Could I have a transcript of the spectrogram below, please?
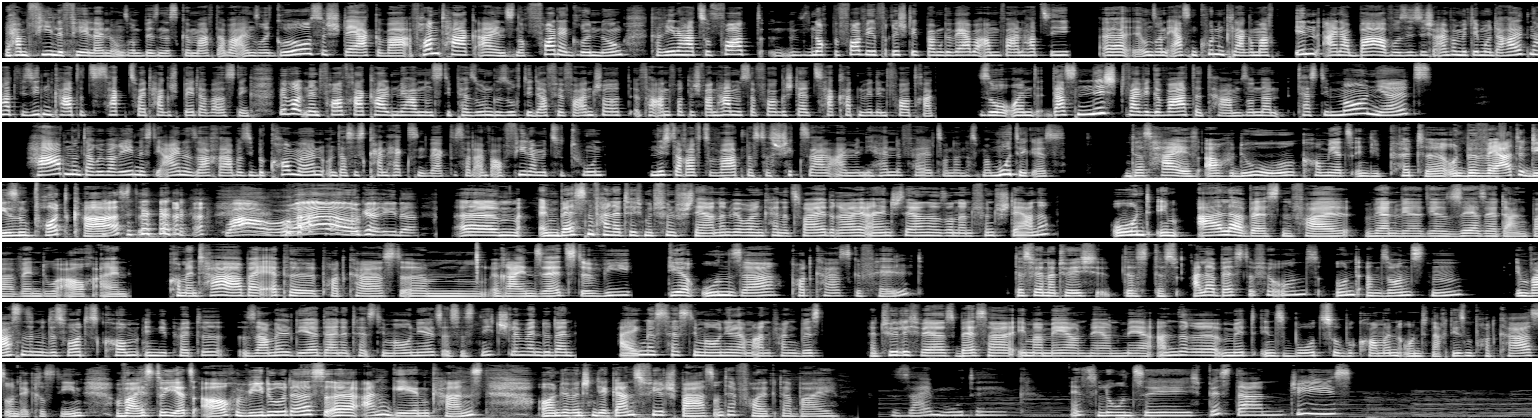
wir haben viele Fehler in unserem Business gemacht, aber unsere große Stärke war von Tag eins, noch vor der Gründung. Karina hat sofort, noch bevor wir richtig beim Gewerbeamt waren, hat sie äh, unseren ersten Kunden klar gemacht in einer Bar, wo sie sich einfach mit dem unterhalten hat. Visitenkarte, zack, zwei Tage später war das Ding. Wir wollten den Vortrag halten, wir haben uns die Person gesucht, die dafür verantwortlich waren, haben uns da vorgestellt, zack, hatten wir den Vortrag. So, und das nicht, weil wir gewartet haben, sondern Testimonials haben und darüber reden ist die eine Sache, aber sie bekommen, und das ist kein Hexenwerk, das hat einfach auch viel damit zu tun, nicht darauf zu warten, dass das Schicksal einem in die Hände fällt, sondern dass man mutig ist. Das heißt, auch du komm jetzt in die Pötte und bewerte diesen Podcast. wow. Wow, Karina. Ähm, Im besten Fall natürlich mit fünf Sternen. Wir wollen keine zwei, drei, ein Sterne, sondern fünf Sterne. Und im allerbesten Fall wären wir dir sehr, sehr dankbar, wenn du auch ein Kommentar bei Apple Podcast ähm, reinsetzt, wie dir unser Podcast gefällt. Das wäre natürlich das, das Allerbeste für uns. Und ansonsten, im wahrsten Sinne des Wortes, komm in die Pötte, sammel dir deine Testimonials. Es ist nicht schlimm, wenn du dein eigenes Testimonial am Anfang bist. Natürlich wäre es besser, immer mehr und mehr und mehr andere mit ins Boot zu bekommen. Und nach diesem Podcast und der Christine weißt du jetzt auch, wie du das äh, angehen kannst. Und wir wünschen dir ganz viel Spaß und Erfolg dabei. Sei mutig. Es lohnt sich. Bis dann. Tschüss.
